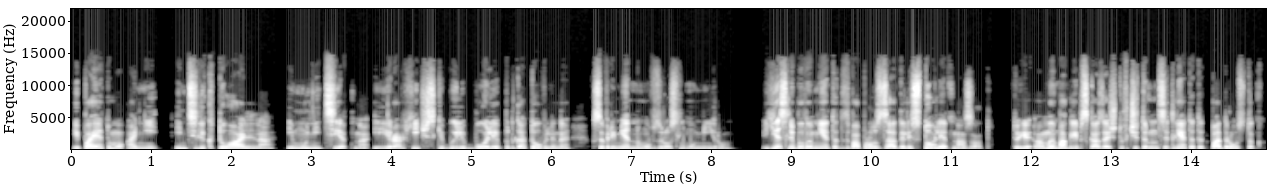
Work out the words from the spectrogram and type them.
и поэтому они интеллектуально, иммунитетно и иерархически были более подготовлены к современному взрослому миру. Если бы вы мне этот вопрос задали сто лет назад, то мы могли бы сказать, что в 14 лет этот подросток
